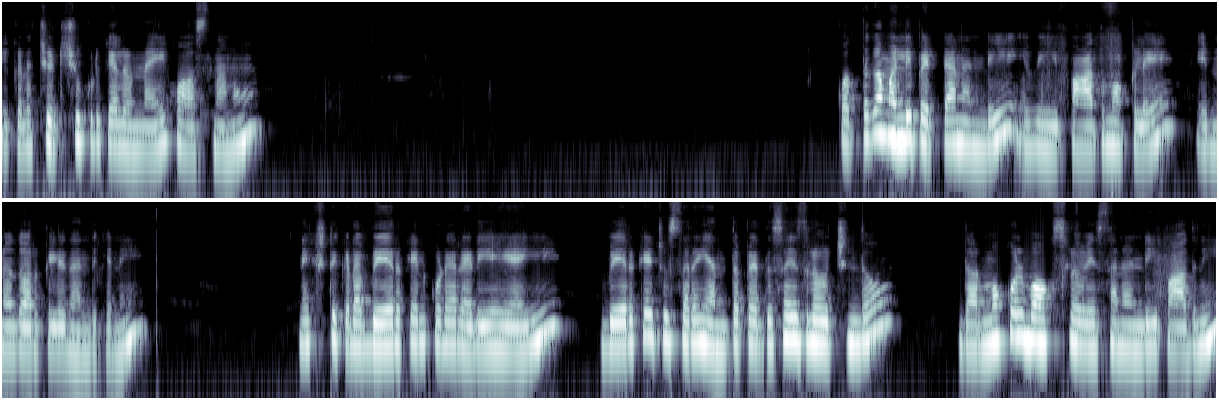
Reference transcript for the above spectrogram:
ఇక్కడ చెట్టు చుక్కుడుకాయలు ఉన్నాయి. కోస్తున్నాను. కొత్తగా మళ్ళీ పెట్టానండి. ఇవి పాత మొక్కలే ఎన్నో దొరకలేదు అందుకని. నెక్స్ట్ ఇక్కడ బీరకాయలు కూడా రెడీ అయ్యాయి. బీరకాయ చూసారా ఎంత పెద్ద సైజులో వచ్చిందో? ధర్మకోల్ బాక్స్లో వేసానండి ఈ పాదని.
